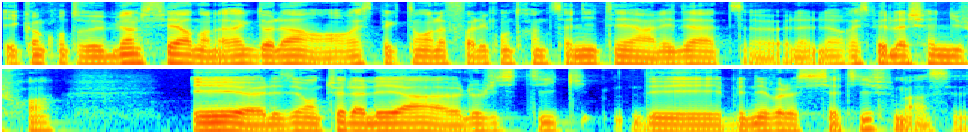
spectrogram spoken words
Et quand, quand on veut bien le faire dans les règles de l'art, en respectant à la fois les contraintes sanitaires, les dates, euh, le, respect de la chaîne du froid et euh, les éventuels aléas euh, logistiques des bénévoles associatifs, c'est-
